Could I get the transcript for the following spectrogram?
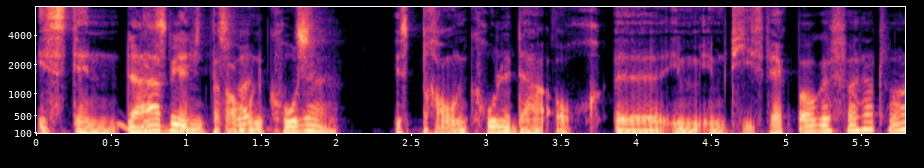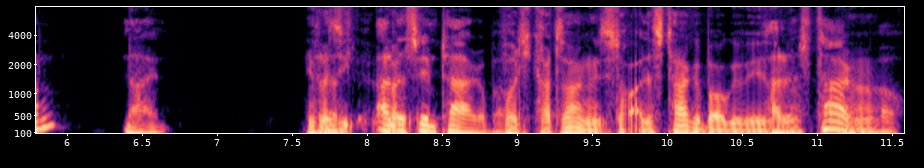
Ist denn, Da ist denn Braunkohle, ist Braunkohle da auch äh, im, im Tiefbergbau gefördert worden? Nein, Nee, weil alles, Sie- alles im Tagebau. Wollte ich gerade sagen, das ist doch alles Tagebau gewesen. Alles? Tagebau.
